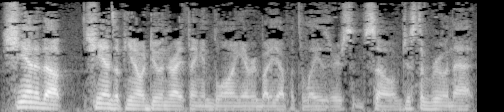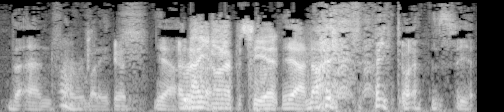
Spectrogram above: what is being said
she ended up she ends up you know doing the right thing and blowing everybody up with the lasers. So just to ruin that the end for everybody. Good. Yeah. Now you don't have to see it. Yeah, now, now you don't have to see it.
